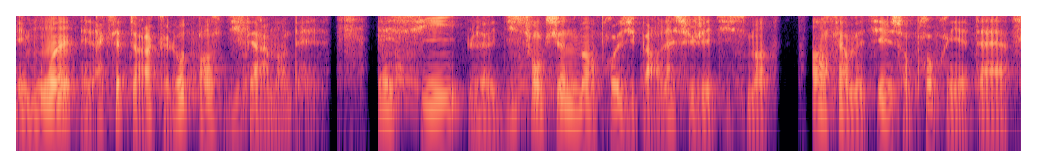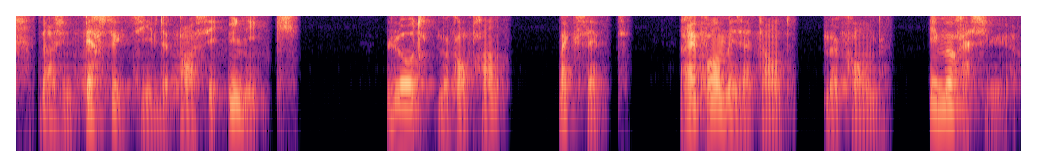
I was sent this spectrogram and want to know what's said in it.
et moins elle acceptera que l'autre pense différemment d'elle. Ainsi, le dysfonctionnement produit par l'assujettissement enferme-t-il son propriétaire dans une perspective de pensée unique? L'autre me comprend, m'accepte, répond à mes attentes, me comble et me rassure.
